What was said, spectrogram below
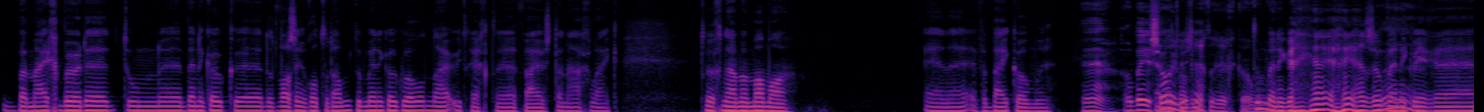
bij mij gebeurde, toen eh, ben ik ook, eh, dat was in Rotterdam, toen ben ik ook wel naar Utrecht eh verhuisd, daarna gelijk. Terug naar mijn mama. En eh, even bijkomen. Ja, oh, ben je zo in was Utrecht terechtgekomen? Toen ben ik, ja, ja, ja, zo ben ik Ah. weer, eh,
